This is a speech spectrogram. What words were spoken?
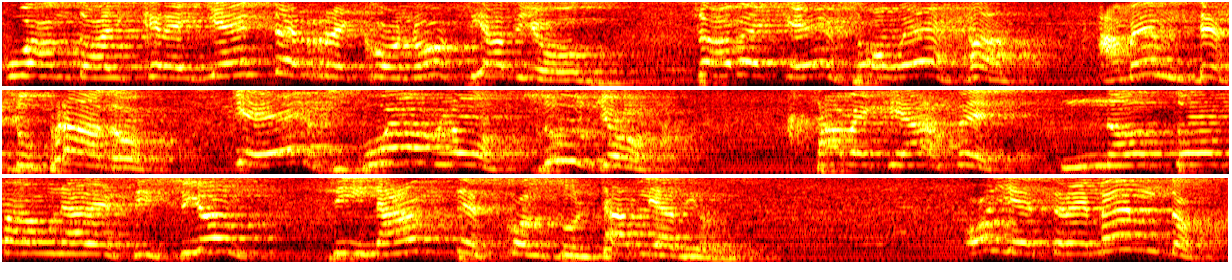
Cuando el creyente reconoce a Dios, sabe que es oveja amén, de su prado, que es pueblo suyo, ¿sabe qué hace? No toma una decisión sin antes consultarle a Dios. Oye, tremendo.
